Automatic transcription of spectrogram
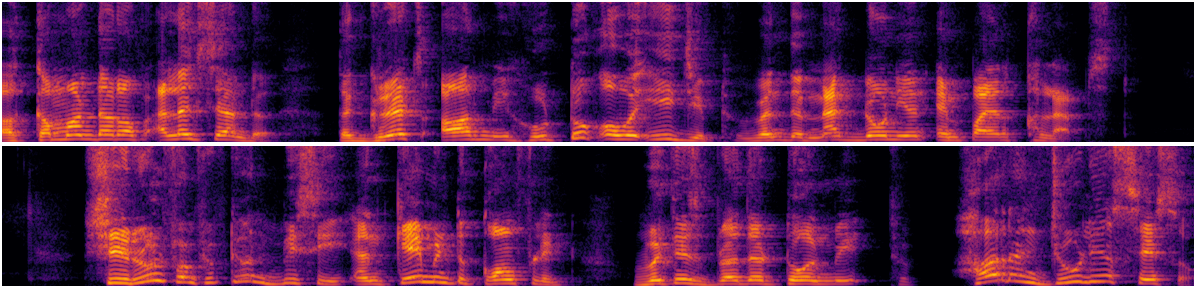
a commander of Alexander the Great's army who took over Egypt when the Macedonian Empire collapsed. She ruled from 51 BC and came into conflict with his brother Ptolemy. Her and Julius Caesar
